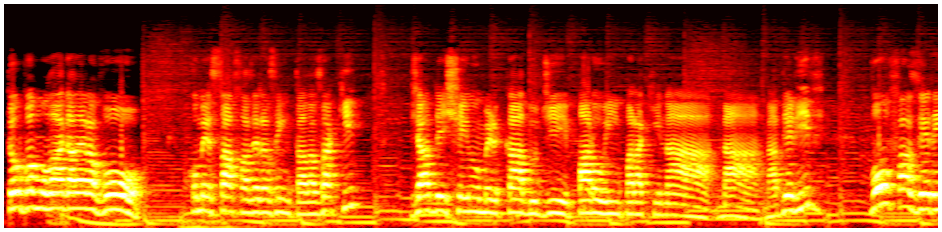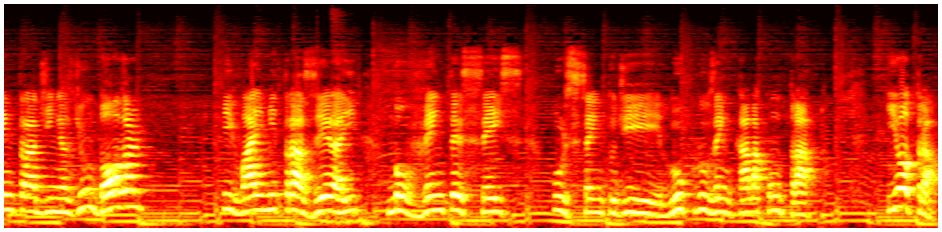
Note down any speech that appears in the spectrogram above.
Então vamos lá, galera, vou começar a fazer as entradas aqui. Já deixei no mercado de para o ímpar aqui na, na, na Derive. Vou fazer entradinhas de um dólar e vai me trazer aí 96% de lucros em cada contrato. E outra,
